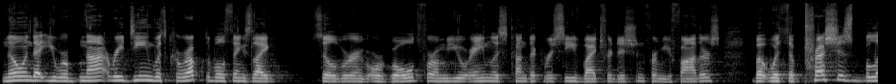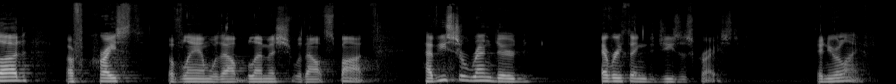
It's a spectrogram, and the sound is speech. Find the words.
knowing that you were not redeemed with corruptible things like silver or gold from your aimless conduct received by tradition from your fathers, but with the precious blood of Christ of lamb without blemish, without spot. Have you surrendered everything to Jesus Christ in your life?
